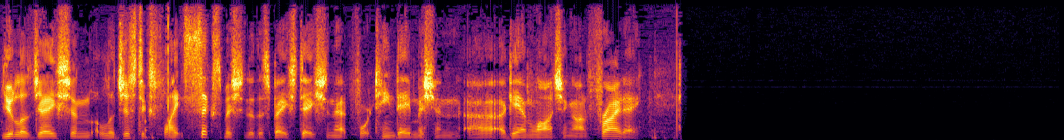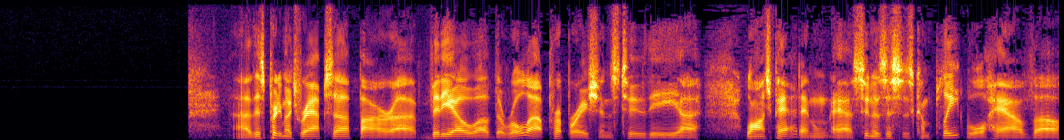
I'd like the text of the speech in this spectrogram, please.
utilization logistics flight 6 mission to the space station, that 14-day mission, uh, again launching on Friday. Uh, this pretty much wraps up our uh, video of the rollout preparations to the uh, launch pad. And as soon as this is complete, we'll have uh,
